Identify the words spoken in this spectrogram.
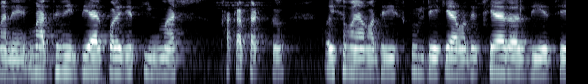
মানে মাধ্যমিক দেওয়ার পরে যে তিন মাস ফাঁকা থাকতো ওই সময় আমাদের স্কুল ডেকে আমাদের ফেয়ারওয়েল দিয়েছে।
